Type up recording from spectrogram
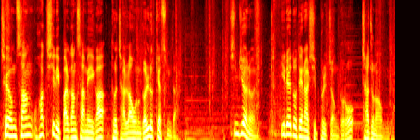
체험상 확실히 빨강 삼에이가 더 잘 나오는 걸 느꼈습니다. 심지어는 이래도 되나 싶을 정도로 자주 나옵니다.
